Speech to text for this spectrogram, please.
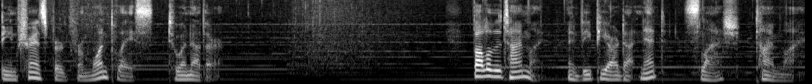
being transferred from one place to another. Follow the timeline at vpr.net/timeline.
